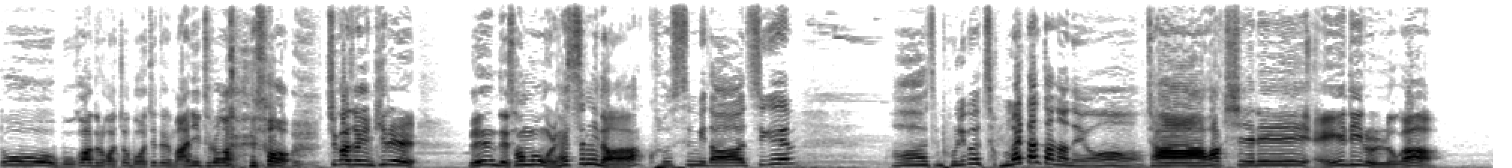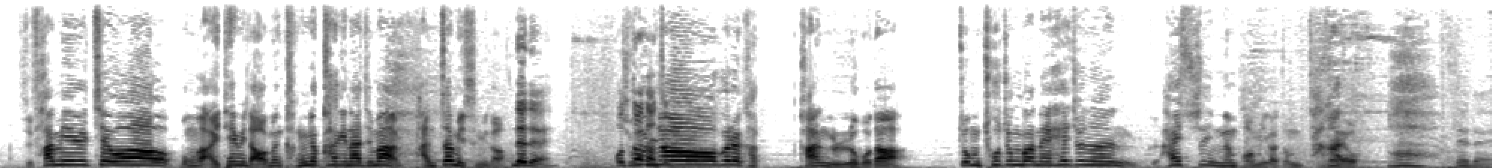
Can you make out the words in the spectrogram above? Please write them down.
또 뭐가 들어갔죠 뭐 어쨌든 많이 들어가면서 추가적인 킬을 내는데 성공을 했습니다 그렇습니다. 지금 아 지금 볼리베어 정말 단단하네요. 자 확실히 AD 룰루가 3일체와 뭔가 아이템이 나오면 강력하긴 하지만 단점이 있습니다 네네. 어떤 가- 간 룰루보다 좀 초중반에 해주는 할 수 있는 범위가 좀 작아요 아 네네.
